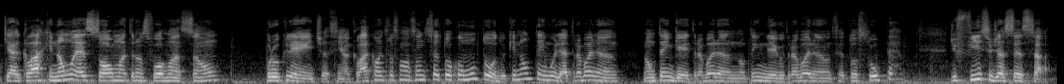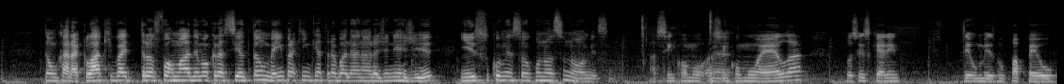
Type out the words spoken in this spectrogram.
Que a Clark não é só uma transformação para o cliente, assim, a Clark é uma transformação do setor como um todo, que não tem mulher trabalhando, não tem gay trabalhando, não tem negro trabalhando, um setor super difícil de acessar. Então, cara, a Clark vai transformar a democracia também para quem quer trabalhar na área de energia, e isso começou com o nosso nome, assim. Assim como, assim É. como ela, vocês querem ter o mesmo papel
